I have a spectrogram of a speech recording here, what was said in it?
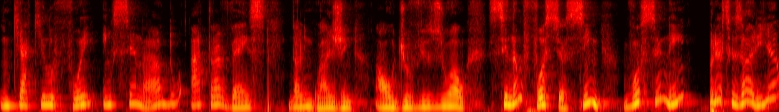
em que aquilo foi encenado através da linguagem audiovisual. Se não fosse assim, você nem precisaria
